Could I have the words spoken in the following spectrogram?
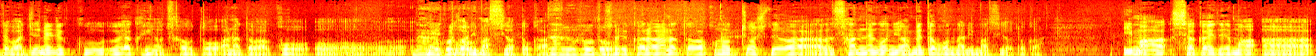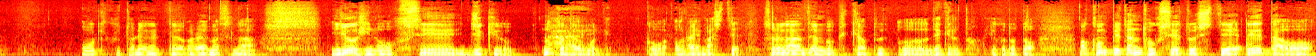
例えばジェネリック薬品を使うとあなたはこうメリットがありますよとかなるほど。それからあなたはこの調子では3年後にはメタボになりますよとか今社会で、まあ、大きく取り上げておられますが医療費の不正受給の方も、はい構おられまして、それが全部ピックアップできるということと、まあ、コンピューターの特性としてデータを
